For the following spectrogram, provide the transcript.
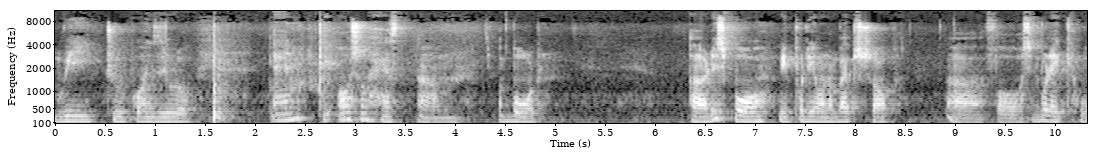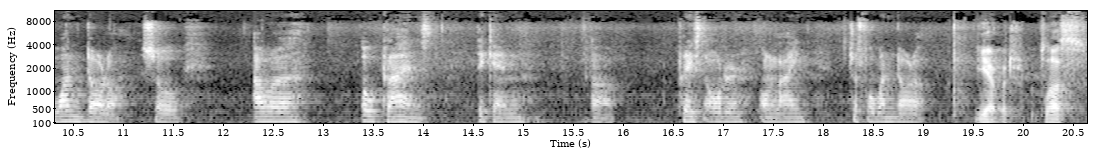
V2.0 and it also has um, a board. Uh, this board we put it on a web shop uh, for symbolic one dollar. So our old clients they can uh, place the order online just for one dollar. Yeah, but plus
